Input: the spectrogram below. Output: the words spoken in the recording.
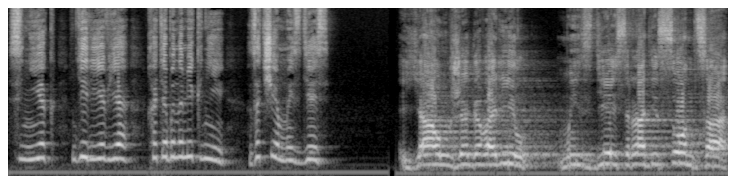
«Снег, деревья, хотя бы намекни, зачем мы здесь?» «Я уже говорил, мы здесь ради солнца,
